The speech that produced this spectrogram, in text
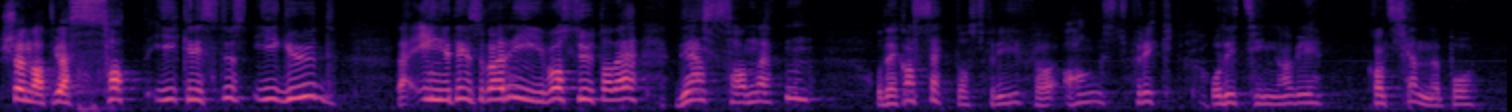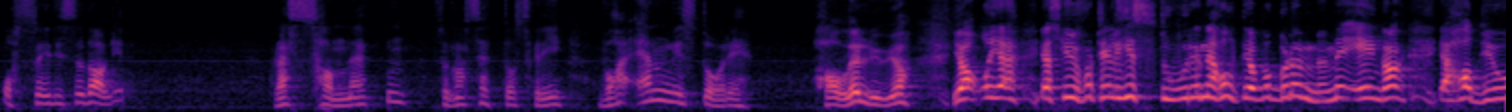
Skjønne at vi er satt i Kristus, i Gud. Det er ingenting som kan rive oss ut av det. Det er sannheten. Og det kan sette oss fri fra angst, frykt og de tinga vi kan kjenne på også i disse dager. For det er sannheten som kan sette oss fri, hva enn vi står i. Halleluja. Ja, og jeg, jeg skulle jo fortelle historien. Jeg holdt på å glemme med en gang. Jeg hadde jo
